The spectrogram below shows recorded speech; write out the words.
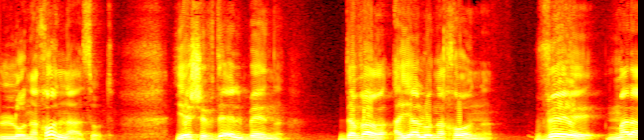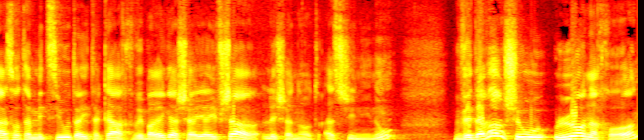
לא נכון לעשות. יש הבדל בין דבר היה לא נכון ומה לעשות המציאות הייתה כך וברגע שהיה אפשר לשנות אז שינינו ודבר שהוא לא נכון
